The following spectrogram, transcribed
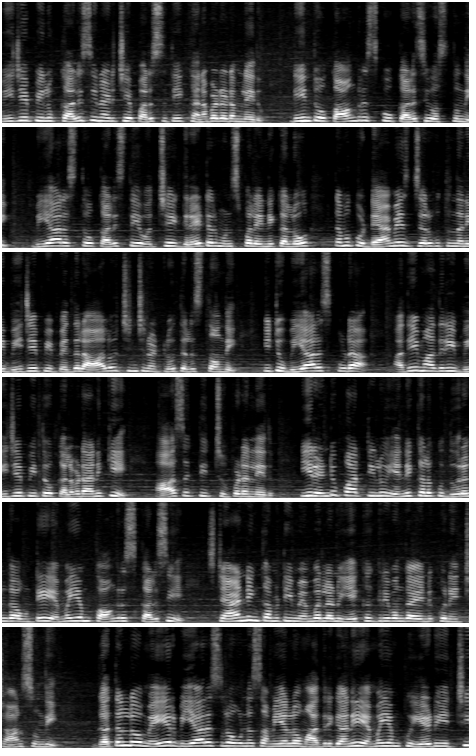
బీజేపీలు కలిసి నడిచే పరిస్థితి కనబడడం లేదు. దీంతో కాంగ్రెస్కు కలిసి వస్తుంది. బీఆర్ఎస్తో కలిస్తే వచ్చే గ్రేటర్ మున్సిపల్ ఎన్నికల్లో తమకు డ్యామేజ్ జరుగుతుందని బీజేపీ పెద్దలు ఆలోచించినట్లు తెలుస్తోంది. ఇటు బీఆర్ఎస్ కూడా అదే మాదిరి బీజేపీతో కలవడానికి ఆసక్తి చూపడం లేదు. ఈ రెండు పార్టీలు ఎన్నికలకు దూరంగా ఉంటే ఎంఐఎం కాంగ్రెస్ కలిసి స్టాండింగ్ కమిటీ మెంబర్లను ఏకగ్రీవంగా ఎన్నుకునే ఛాన్స్ ఉంది. గతంలో మేయర్ బీఆర్ఎస్లో ఉన్న సమయంలో మాదిరిగానే ఎంఐఎంకు ఏడు ఇచ్చి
